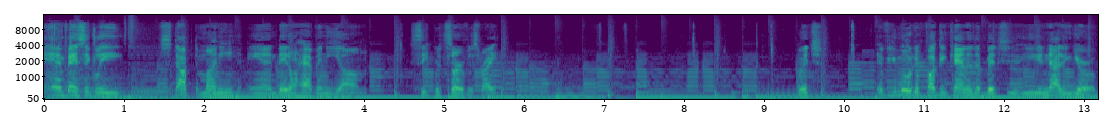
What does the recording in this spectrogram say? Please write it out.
and basically stopped the money. And they don't have any um, secret service, right? Which, if you move to fucking Canada, bitch, you're not in Europe.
